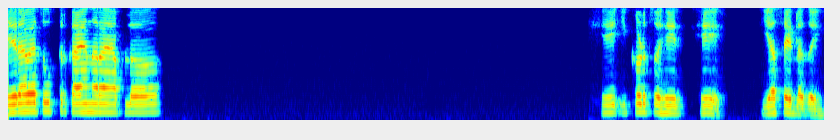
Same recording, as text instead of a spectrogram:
तेराव्याचं उत्तर काय येणार आहे आपलं? हे इकडचं हे हे या साईडला जाईल.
